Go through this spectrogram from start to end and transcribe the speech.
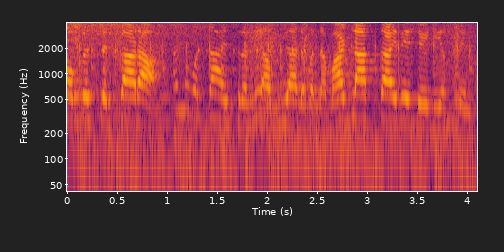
ಕಾಂಗ್ರೆಸ್ ಸರ್ಕಾರ ಅನ್ನುವಂತಹ ಹೆಸರಲ್ಲಿ ಅಭಿಯಾನವನ್ನ ಮಾಡಲಾಗ್ತಾ ಇದೆ ಜೆಡಿಎಸ್ನಿಂದ.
